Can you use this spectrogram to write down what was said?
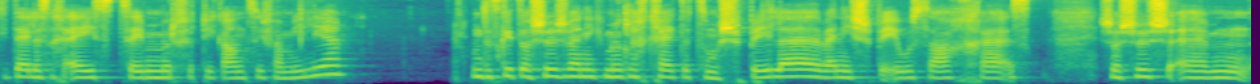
die teilen sich ein Zimmer für die ganze Familie. Und es gibt auch schon wenig Möglichkeiten zum Spielen, wenig Spielsachen. Es ist auch schon ähm,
